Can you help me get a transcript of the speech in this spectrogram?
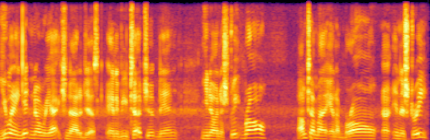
You ain't getting no reaction out of Jessica. And if you touch it, then you know, in a street brawl, I'm talking about in a brawl uh, in the street.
